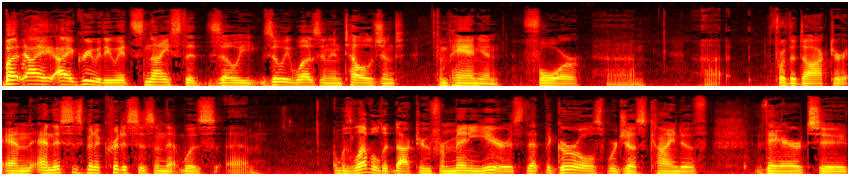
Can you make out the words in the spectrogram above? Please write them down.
but I, I agree with you. It's nice that Zoe Zoe was an intelligent companion for um, uh, for the Doctor, and and this has been a criticism that was. Um, was leveled at Doctor Who for many years that the girls were just kind of there to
